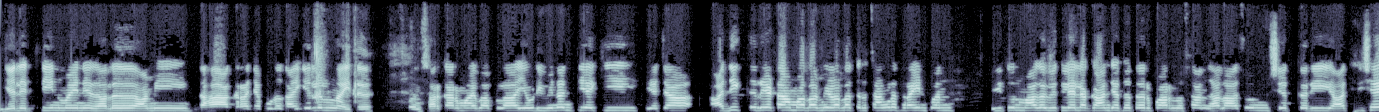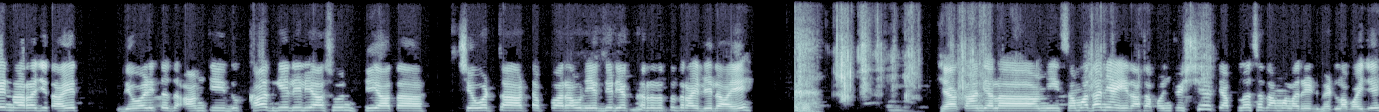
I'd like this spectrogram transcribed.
गेले तीन महिने झालं आम्ही दहा अकराच्या पुढे काय गेलेलो नाहीत. पण सरकार मायबापला एवढी विनंती आहे की याच्या अधिक रेट आम्हाला मिळाला तर चांगलंच राहील. पण इथून मागे विकलेल्या कांद्याचं तर फार नुकसान झालं असून शेतकरी अतिशय नाराजीत आहेत. दिवाळीतच आमची दुःखात गेलेली असून ही आता शेवटचा टप्पा राहून एक दीड एकरच राहिलेला आहे. ह्या कांद्याला आम्ही समाधानी आहेत आता पंचवीसशे त्या प्लसच आम्हाला रेट भेटला पाहिजे.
